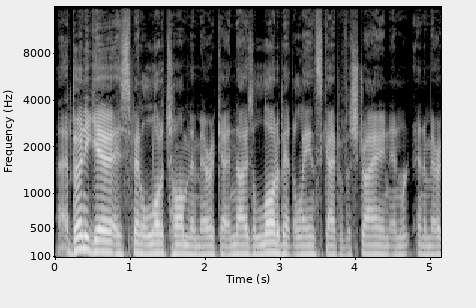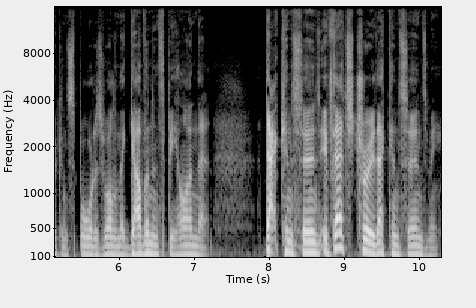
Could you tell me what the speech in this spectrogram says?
Uh, Bernie Gurr has spent a lot of time in America and knows a lot about the landscape of Australian and, and American sport as well and the governance behind that. That concerns, if that's true, that concerns me.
